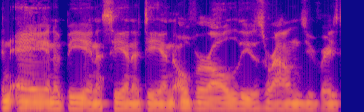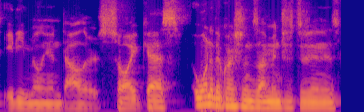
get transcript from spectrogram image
an A and a B and a C and a D. And over all these rounds, you've raised $80 million. So I guess one of the questions I'm interested in is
